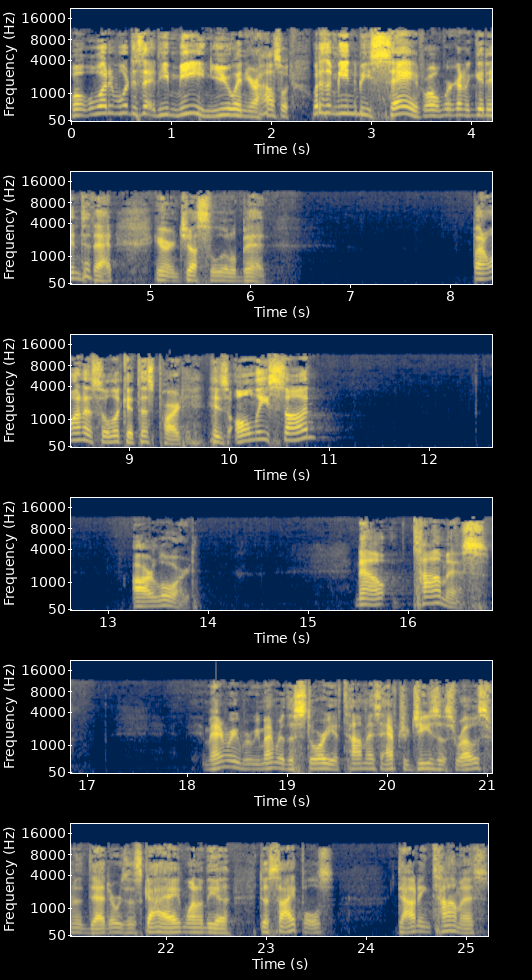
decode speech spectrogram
Well, what, what does that mean, you and your household? What does it mean to be saved? Well, we're going to get into that here in just a little bit. But I want us to look at this part. His only son, our Lord. Now, Thomas, Remember, the story of Thomas after Jesus rose from the dead? There was this guy, one of the uh, disciples, doubting Thomas,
